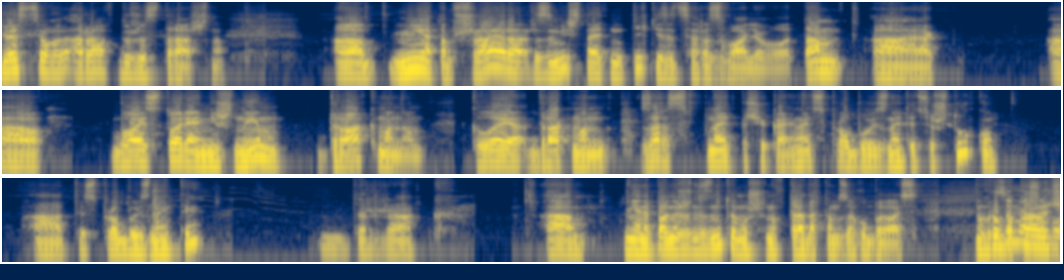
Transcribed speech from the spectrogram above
Я з цього орав дуже страшно. А, ні, там Шрайера, розумієш, навіть не тільки за це розвалювали. Там а, а, була історія між ним, Дракманом, коли Дракман. Зараз навіть почекай, навіть спробую знайти цю штуку. А ти спробуй знайти. Драк. А, ні, напевно, вже не знаю, тому що ну, в тредах там загубилось. Ну, грубо Само кажучи,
